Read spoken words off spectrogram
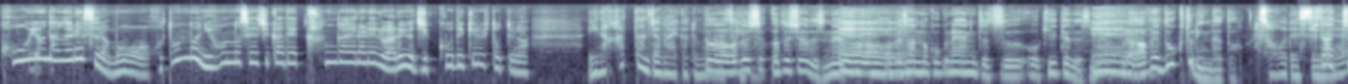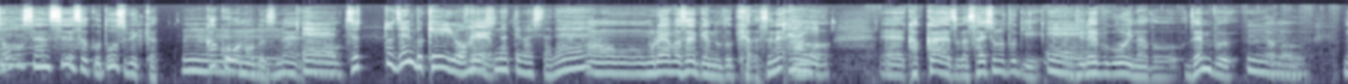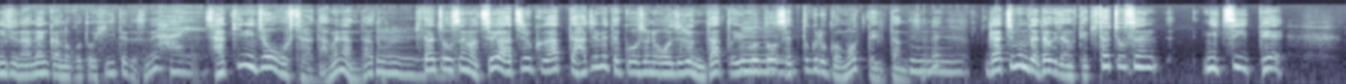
こういう流れすらもほとんど日本の政治家で考えられるあるいは実行できる人っていうのはいなかったんじゃないかと思だから私私はですね、えー、あの安倍さんの国連演説を聞いてですね、えー、これは安倍ドクトリンだと。そうです、ね、北朝鮮政策をどうすべきか過去のですね、えー、ずっと全部経緯をお話になってましたね、あの村山政権の時からですね、はい、あのえー、核開発が最初の時、えー、ジュネーブ合意など全部、あの二十何年間のことを引いてですね、はい、先に譲歩したらダメなんだと、うん、北朝鮮は強い圧力があって初めて交渉に応じるんだということを説得力を持って言ったんですよね。うん、拉致問題だけじゃなくて北朝鮮について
